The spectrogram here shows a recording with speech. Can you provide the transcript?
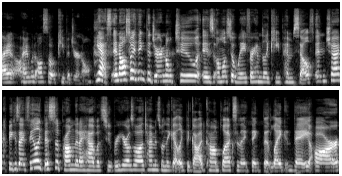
i i would also keep a journal Yes, and also I think the journal too is almost a way for him to like keep himself in check because I feel like this is a problem that I have with superheroes a lot of time is when they get like the god complex and they think that like they are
